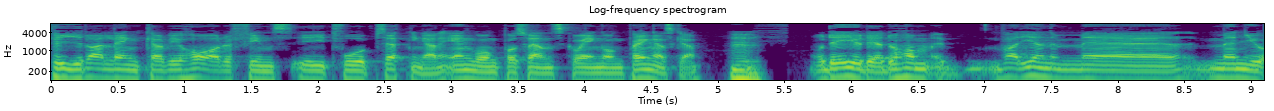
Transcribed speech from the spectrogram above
fyra länkar vi har finns i två uppsättningar. En gång på svenska och en gång på engelska. Mm. Och det är ju det, då har varje menu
